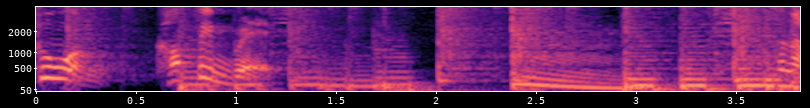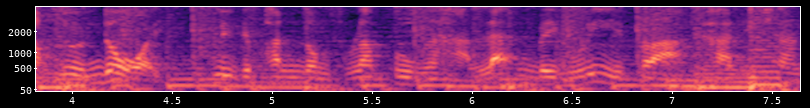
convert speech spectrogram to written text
ช่วง Coffee Break สนับสนุนโดยผลิตภัณฑ์นมสำหรับปรุงอาหารและเบเกอรี่ตราคาร์เนชั่น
